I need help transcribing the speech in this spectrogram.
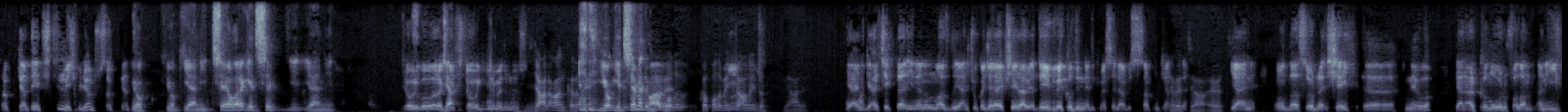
Saklıkent'e yetiştin mi hiç biliyor musun Saklıkent'e? Yok yok yani şey olarak yetişe yani teorik olarak ya... yetiştim ama girmedim diyorsun. Yani Ankara'nın yok yetişemedim abi. Kapalı, kapalı mekanıydı yani. Yani gerçekten inanılmazdı yani. Çok acayip şeyler ya. Dave Weckl dinledik mesela biz Saklıkent'te. Evet ya evet. Yani ondan sonra şey e, ne o? Yani Erkan Oğur'u falan hani ilk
